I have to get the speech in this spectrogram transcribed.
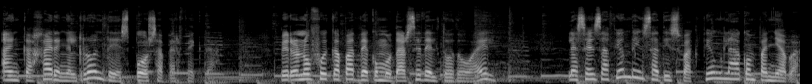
a encajar en el rol de esposa perfecta. Pero no fue capaz de acomodarse del todo a él. La sensación de insatisfacción la acompañaba.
